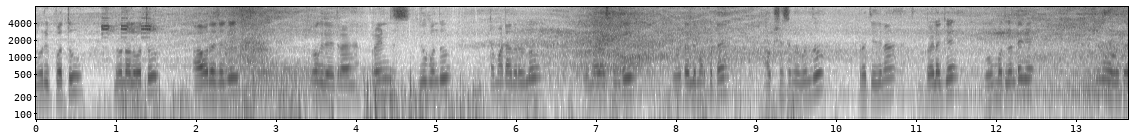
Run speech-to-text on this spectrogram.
ನೂರಿಪ್ಪತ್ತು ನೂರ ನಲ್ವತ್ತು ಆವ್ರೇಜಾಗಿ ಹೋಗಿದೆ ಹತ್ರ. ಫ್ರೆಂಡ್ಸ್ ಇವು ಬಂದು ಟೊಮಾಟೊ ದರಗಳು ಎನ್ ಆರ್ ಹೋಟೆಲ್ ಮಾರುಕಟ್ಟೆ ಆಕ್ಷನ್ ಸಮಯ ಬಂದು ಪ್ರತಿದಿನ ಬೆಳಗ್ಗೆ ಒಂಬತ್ತು ಗಂಟೆಗೆ ಶುರು ಹೋಗುತ್ತೆ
